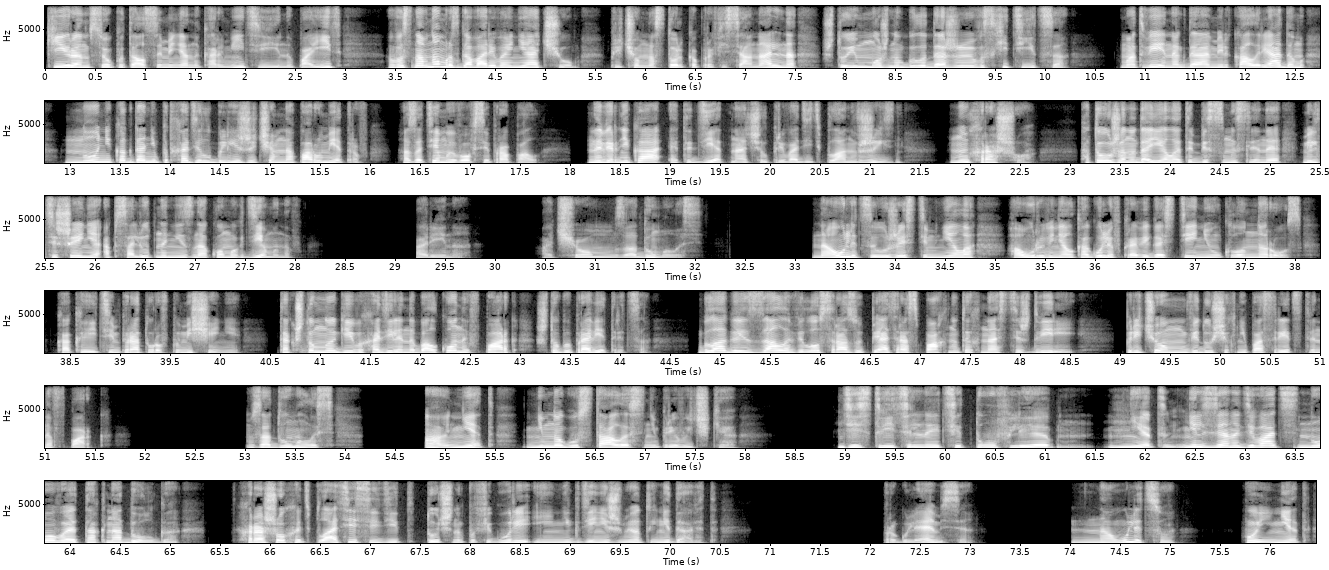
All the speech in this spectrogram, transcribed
Киран все пытался меня накормить и напоить, в основном разговаривая ни о чем, причем настолько профессионально, что им можно было даже восхититься. Матвей иногда мелькал рядом, но никогда не подходил ближе, чем на пару метров, а затем и вовсе пропал. Наверняка это дед начал приводить план в жизнь. Ну и хорошо. А то уже надоело это бессмысленное мельтешение абсолютно незнакомых демонов. «Арина, о чем задумалась?» На улице уже стемнело, а уровень алкоголя в крови гостей неуклонно рос, как и температура в помещении, так что многие выходили на балкон и в парк, чтобы проветриться. Благо из зала вело сразу пять распахнутых настежь дверей, причем ведущих непосредственно в парк. Задумалась. А, нет, немного устала с непривычки. Действительно, эти туфли... Нет, нельзя надевать новое так надолго. Хорошо, хоть платье сидит точно по фигуре и нигде не жмет и не давит. Прогуляемся? На улицу? Ой, нет.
